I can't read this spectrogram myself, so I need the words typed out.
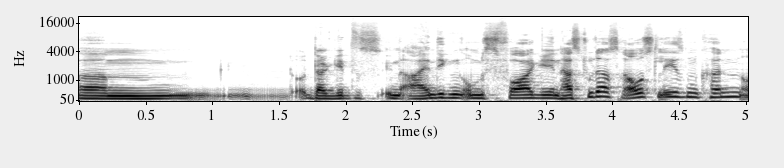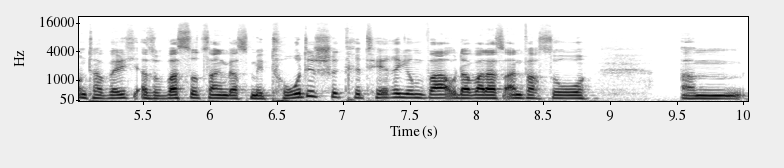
Ähm, da geht es in einigen ums Vorgehen. Hast du das rauslesen können, unter welch, also was sozusagen das methodische Kriterium war, oder war das einfach so, ähm,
